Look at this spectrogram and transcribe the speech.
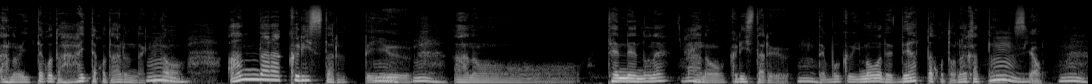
あの行ったこと入ったことあるんだけど、うん。アンダラクリスタルっていう、うんうん。あのー天然のね、はい。あのクリスタルうん。で僕今まで出会ったことなかったんですよ。うん。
